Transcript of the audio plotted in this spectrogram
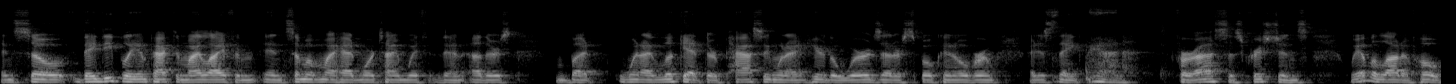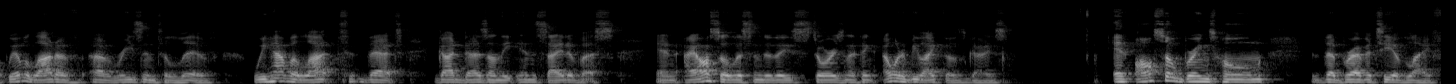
And so they deeply impacted my life, and, and some of them I had more time with than others. But when I look at their passing, when I hear the words that are spoken over them, I just think, man, for us as Christians, we have a lot of hope. We have a lot of uh, reason to live. We have a lot that God does on the inside of us. And I also listen to these stories and I think, I want to be like those guys. It also brings home the brevity of life,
